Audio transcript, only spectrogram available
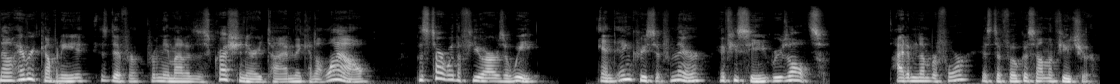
Now, every company is different from the amount of discretionary time they can allow, but start with a few hours a week and increase it from there if you see results. Item number four is to focus on the future.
